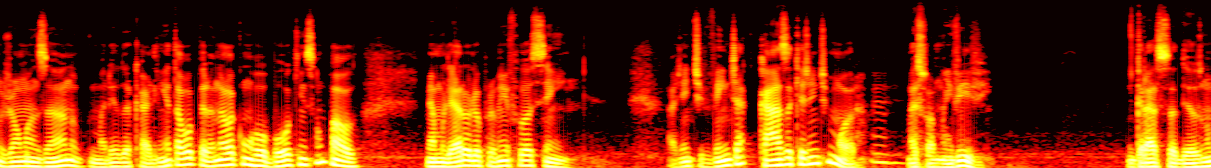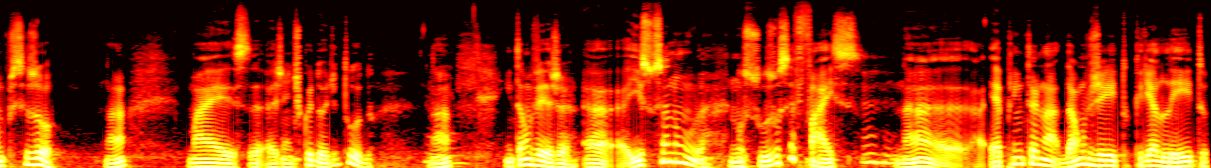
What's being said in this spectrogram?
o João Manzano, marido da Carlinha, estava operando ela com um robô aqui em São Paulo. Minha mulher olhou para mim e falou assim: A gente vende a casa que a gente mora, uhum. mas sua mãe vive. Graças a Deus não precisou, né? mas a gente cuidou de tudo. Né? Então veja, uh, isso você não no SUS você faz, uhum. né? É para internar, dá um jeito, cria leito.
